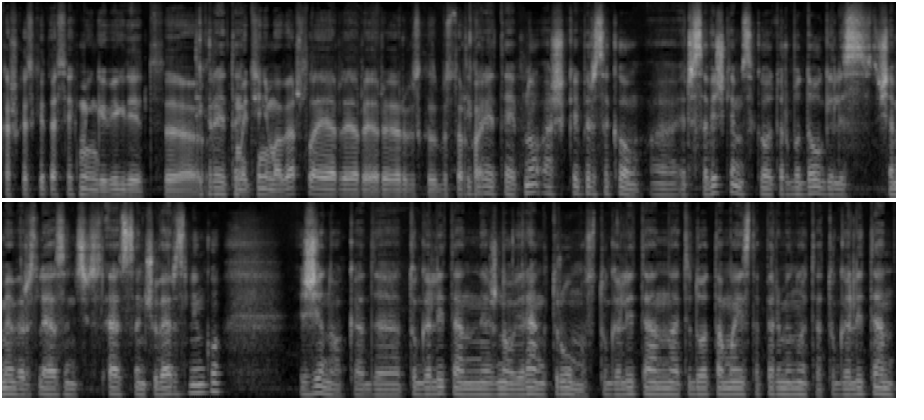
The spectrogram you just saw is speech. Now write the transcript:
kažkas kitas sėkmingai vykdyti taip. maitinimo verslą ir, ir, ir, ir viskas bus tvarkoje. Tikrai taip. Nu, aš kaip ir sakau, a, ir saviškiams sakau, turbūt daugelis šiame versle esančių, esančių verslininkų žino, kad a, tu gali ten, nežinau, įrengti rūmus, tu gali ten atiduoti tą maistą per minutę, tu gali ten,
